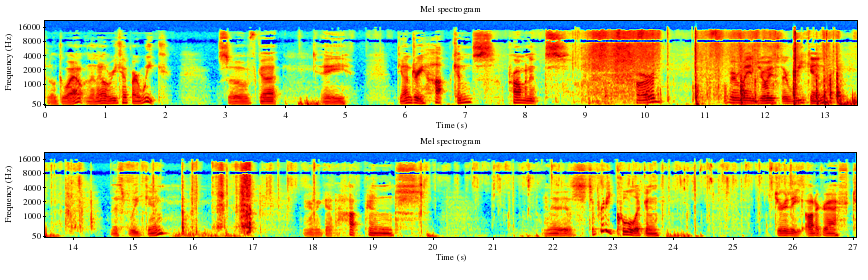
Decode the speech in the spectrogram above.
that'll go out, and then that'll recap our week. So we've got a DeAndre Hopkins prominence card. Hope everybody enjoys their weekend this weekend. There we got Hopkins and it is, it's a pretty cool looking jersey autographed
